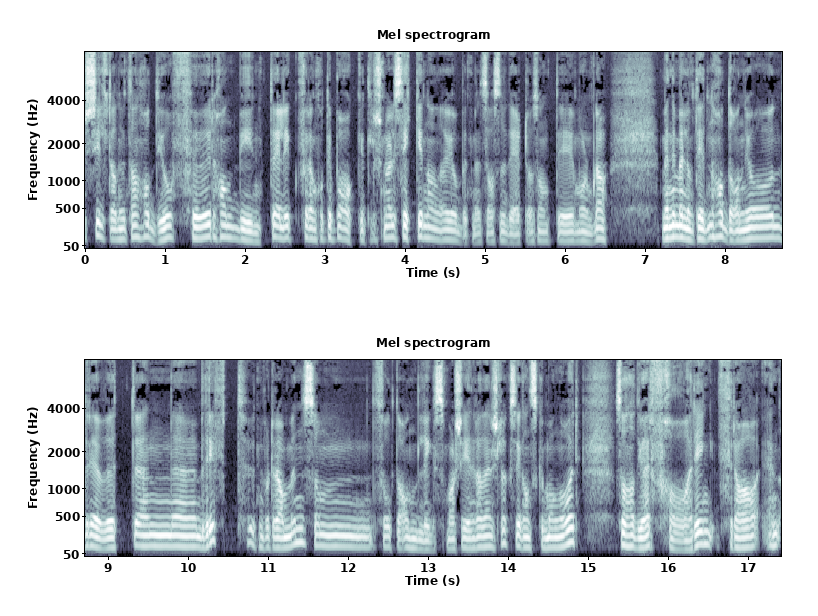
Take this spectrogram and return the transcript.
skilte han ut. Han hadde jo før han begynte, eller før han kom tilbake til journalistikken Han hadde jobbet mens han studerte og sånt i Morgenblad. Men i mellomtiden hadde han jo drevet en eh, bedrift utenfor Drammen som solgte anleggsmaskiner av den slags i ganske mange år. Så han hadde jo erfaring fra en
